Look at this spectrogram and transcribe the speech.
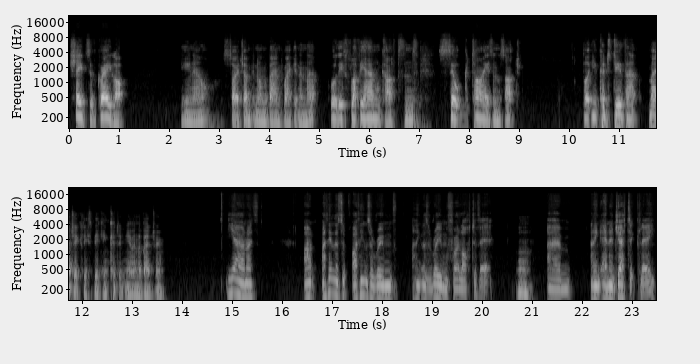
shades of grey lot, you know, started jumping on the bandwagon and that. All these fluffy handcuffs and silk ties and such. But you could do that magically speaking, couldn't you, in the bedroom? yeah, and I, th- I, I think there's, a, I think there's a room, I think there's room for a lot of it. Mm. Um, I think energetically,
